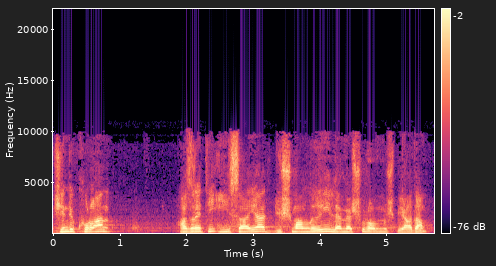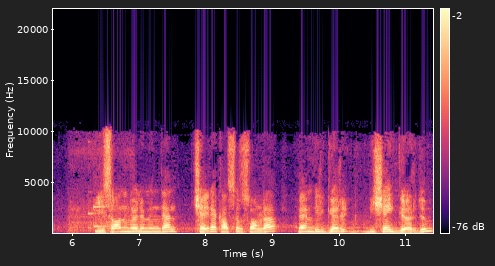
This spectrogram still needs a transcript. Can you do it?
Şimdi Kur'an Hazreti İsa'ya düşmanlığıyla meşhur olmuş bir adam. İsa'nın ölümünden çeyrek asır sonra ben bir gör, bir şey gördüm.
